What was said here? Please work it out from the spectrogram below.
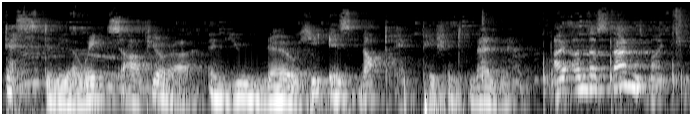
Destiny awaits our Führer, and you know he is not a patient man. I understand, my dear.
